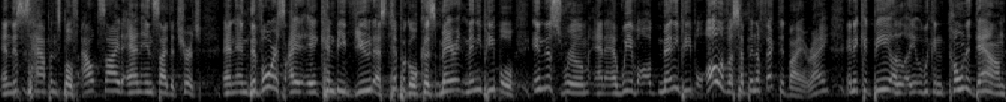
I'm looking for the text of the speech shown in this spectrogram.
And this is, happens both outside and inside the church. And, and divorce, I, it can be viewed as typical because many people in this room, and, and we have all, many people, all of us have been affected by it, right? And it could be, a, we can tone it down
